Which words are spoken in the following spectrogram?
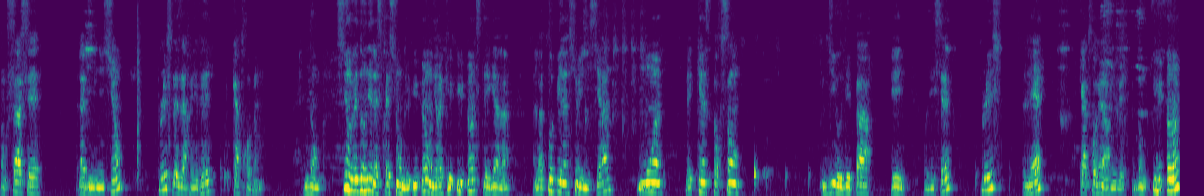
Donc ça, c'est la diminution, plus les arrivées, 80. Donc, si on veut donner l'expression de U1, on dirait que U1, c'est égal à la population initiale, moins les 15% dû au départ et au décès, plus les 80 arrivés. Donc U1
